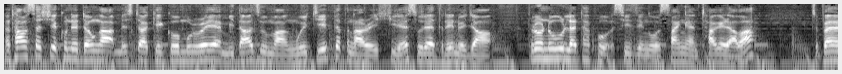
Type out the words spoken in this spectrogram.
2018ခုနှစ်တုန်းကမစ္စတာကေကိုမူရိုရဲ့မိသားစုမှာငွေကြေးပြဿနာတွေရှိတယ်ဆိုတဲ့သတင်းတွေကြောင့်သူတို့နှစ်ဦးလက်ထပ်ဖို့အစီအစဉ်ကိုဆိုင်းငံ့ထားခဲ့တာပါဂျပန်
